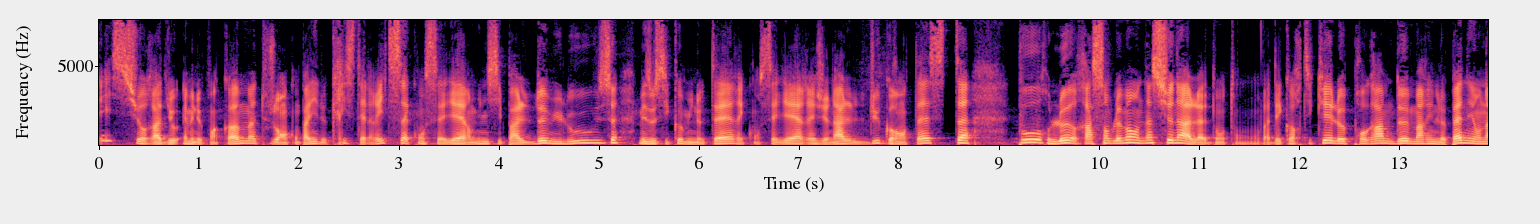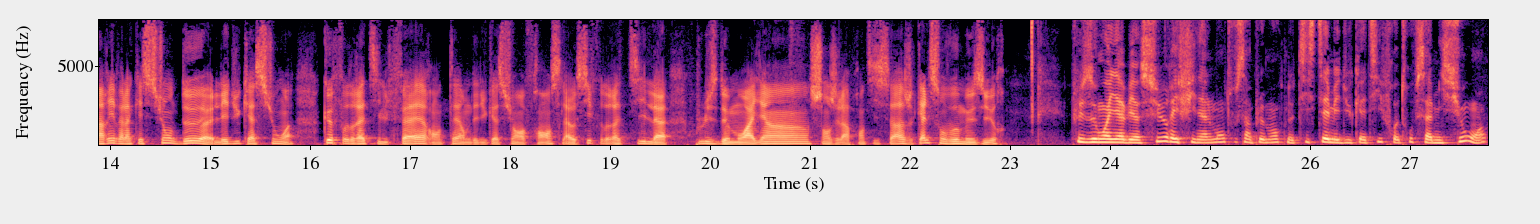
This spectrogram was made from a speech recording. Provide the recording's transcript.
et sur radio-mne.com, toujours en compagnie de Christelle Ritz, conseillère municipale de Mulhouse, mais aussi communautaire et conseillère régionale du Grand Est pour le Rassemblement national, dont on va décortiquer le programme de Marine Le Pen. Et on arrive à la question de l'éducation. Que faudrait-il faire en termes d'éducation en France? Là aussi, faudrait-il plus de moyens, changer l'apprentissage? Quelles sont vos mesures? Plus de moyens bien sûr, et finalement tout simplement que notre système éducatif retrouve sa mission, hein,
